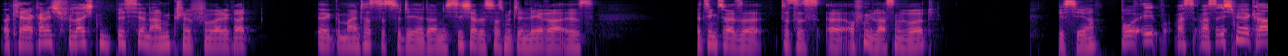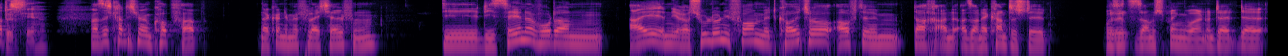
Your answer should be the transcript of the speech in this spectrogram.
Okay, da kann ich vielleicht ein bisschen anknüpfen, weil du gerade äh, gemeint hast, dass du dir da nicht sicher bist, was mit dem Lehrer ist. Beziehungsweise, dass es äh, offen gelassen wird. Bisher. Wo, was, was ich mir gerade was ich gerade nicht mehr im Kopf habe, da könnt ihr mir vielleicht helfen. Die, die Szene, wo dann Ai in ihrer Schuluniform mit Koito auf dem Dach, an, also an der Kante steht, wo sie Mhm. zusammen springen wollen. Und der, der,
